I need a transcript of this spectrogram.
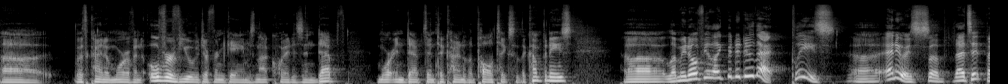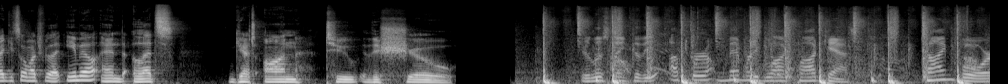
uh, with kind of more of an overview of different games, not quite as in depth, more in depth into kind of the politics of the companies. Uh, let me know if you'd like me to do that, please. Uh, anyways, so that's it. Thank you so much for that email, and let's get on to the show. You're listening to the Upper Memory Block Podcast. Time for.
